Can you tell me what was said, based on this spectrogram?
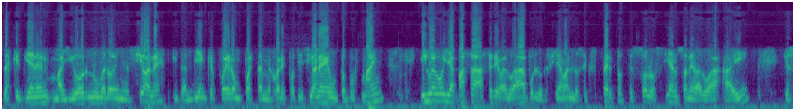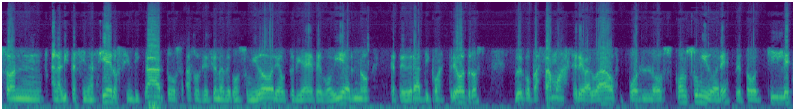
las que tienen mayor número de menciones y también que fueron puestas en mejores posiciones, un top of mind, y luego ya pasa a ser evaluada por lo que se llaman los expertos, que solo 100 son evaluadas ahí, que son analistas financieros, sindicatos, asociaciones de consumidores, autoridades de gobierno, catedráticos, entre otros. Luego pasamos a ser evaluados por los consumidores de todo Chile,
